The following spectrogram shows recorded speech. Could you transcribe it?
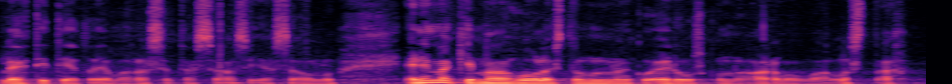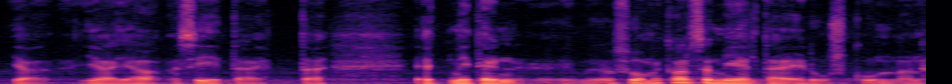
lehtitietojen varassa tässä asiassa ollut. Enemmänkin mä oon huolestunut niin eduskunnan arvovallasta ja, ja, ja siitä, että, että miten Suomen kanssa mieltää eduskunnan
